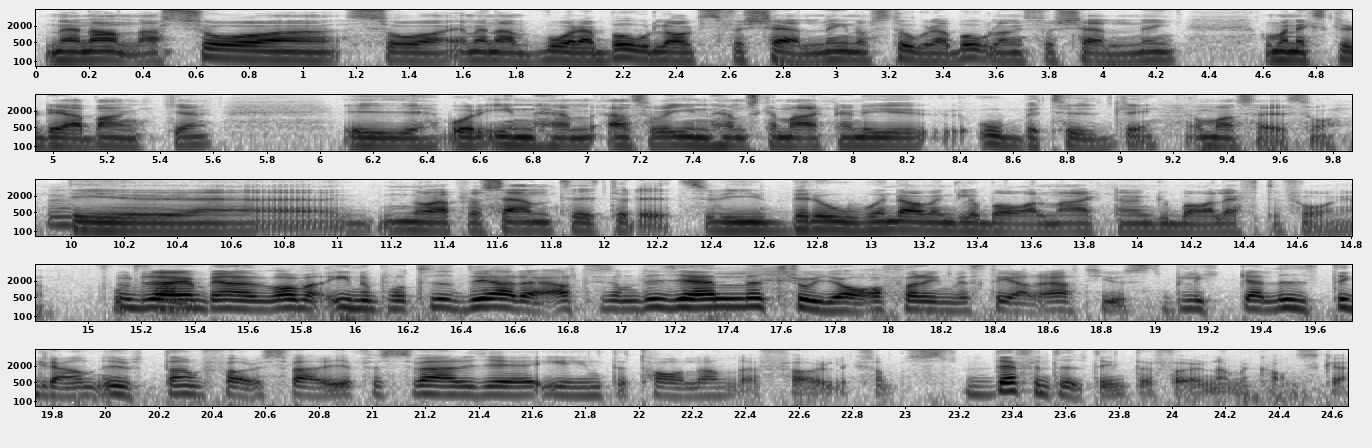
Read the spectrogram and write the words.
Men annars så, så jag menar våra bolags försäljning, de stora bolagens försäljning, om man exkluderar banker, i vår inhem, alltså inhemska marknad är ju obetydlig om man säger så. Mm. Det är ju eh, några procent hit och dit så vi är beroende av en global marknad och en global efterfrågan. Och det där jag var inne på tidigare att liksom det gäller tror jag för investerare att just blicka lite grann utanför Sverige för Sverige är inte talande för, liksom, definitivt inte för den amerikanska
